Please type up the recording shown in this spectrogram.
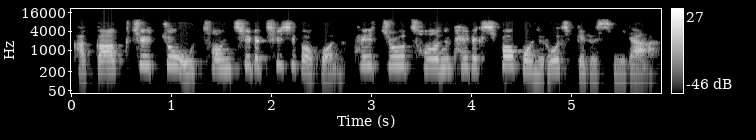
각각 7조 5,770억 원, 8조 1,810억 원으로 집계됐습니다.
